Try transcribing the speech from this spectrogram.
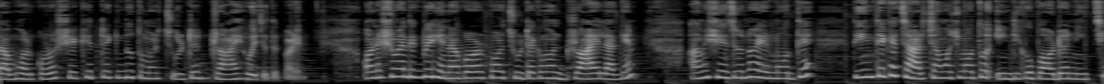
ব্যবহার করো, সেক্ষেত্রে কিন্তু তোমার চুলটা ড্রাই হয়ে যেতে পারে। অনেক সময় দেখবে হেনা করার পর চুলটা কেমন ড্রাই লাগে। আমি সেই জন্য এর মধ্যে তিন থেকে চার চামচ মতো ইন্ডিগো পাউডার নিচ্ছি।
